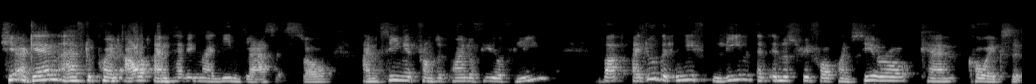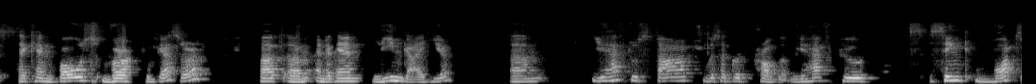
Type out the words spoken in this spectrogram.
Here again, I have to point out I'm having my lean glasses. So I'm seeing it from the point of view of lean, but I do believe lean and industry 4.0 can coexist. They can both work together. But, um, and again, lean guy here, um, you have to start with a good problem. You have to think what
